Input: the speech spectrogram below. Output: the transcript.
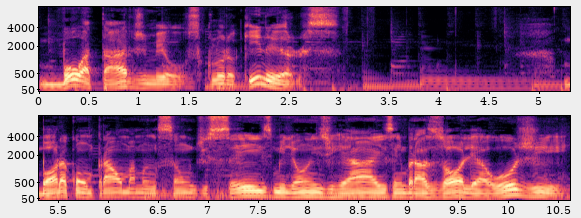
Boa tarde, meus cloroquiners. Bora comprar uma mansão de 6 milhões de reais em Brasília hoje?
